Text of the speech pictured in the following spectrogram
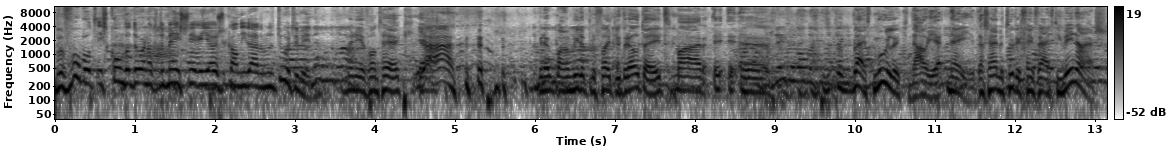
bijvoorbeeld, is Contador nog de meest serieuze kandidaat om de Tour te winnen? Meneer Van het Hek. Ja. Ik ben ook maar een wielerprofeet die brood eet. Maar eh, eh, het blijft moeilijk. Nou ja, nee, er zijn natuurlijk geen 15 winnaars.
